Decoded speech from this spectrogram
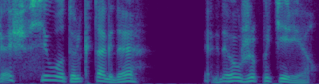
чаще всего только тогда, когда уже потерял.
